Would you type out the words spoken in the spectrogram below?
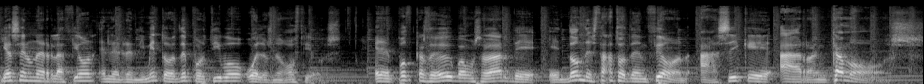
ya sea en una relación, en el rendimiento deportivo o en los negocios. En el podcast de hoy vamos a hablar de ¿en dónde está tu atención? Así que arrancamos.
